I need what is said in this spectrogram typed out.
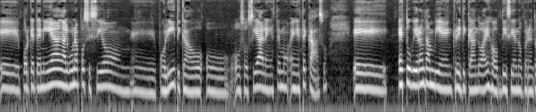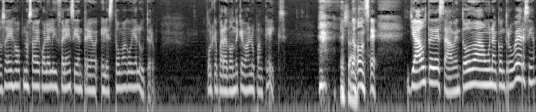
eh, porque tenían alguna posición eh, política o, social en este, en este caso, eh, estuvieron también criticando a IHOP diciendo, pero entonces IHOP no sabe cuál es la diferencia entre el estómago y el útero, porque para dónde que van los pancakes. entonces, ya ustedes saben, toda una controversia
